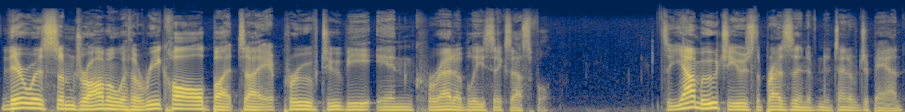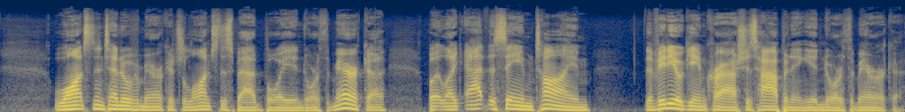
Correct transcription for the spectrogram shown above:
There was some drama with a recall, but uh, it proved to be incredibly successful. So Yamauchi, who's the president of Nintendo of Japan, wants Nintendo of America to launch this bad boy in North America, but like at the same time, the video game crash is happening in North America.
